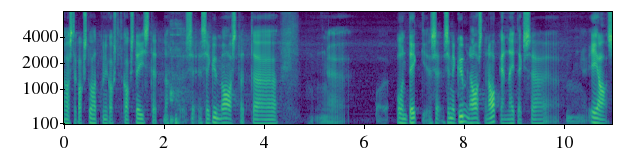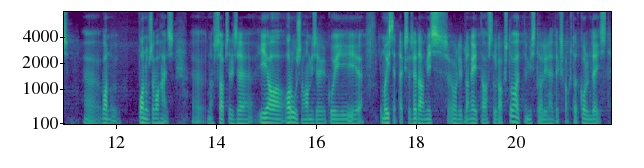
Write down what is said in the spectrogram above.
aasta kaks tuhat kuni kaks tuhat kaksteist, et noh, see, see kümme aastat äh, on tek-, see, selline kümneaastane aken näiteks äh, eas äh, vanu, vanusevahes, äh, noh, saab sellise hea arusaamise, kui mõistetakse seda, mis oli planeet aastal kaks tuhat ja mis ta oli näiteks kaks tuhat kolmteist.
